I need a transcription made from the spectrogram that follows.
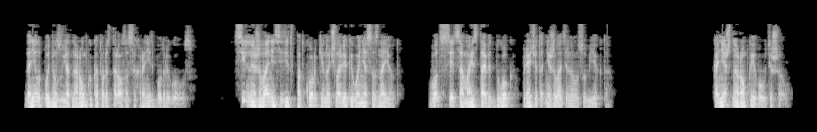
Данила поднял взгляд на Ромку, который старался сохранить бодрый голос. Сильное желание сидит в подкорке, но человек его не осознает. Вот сеть сама и ставит блок, прячет от нежелательного субъекта. Конечно, Ромка его утешал.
